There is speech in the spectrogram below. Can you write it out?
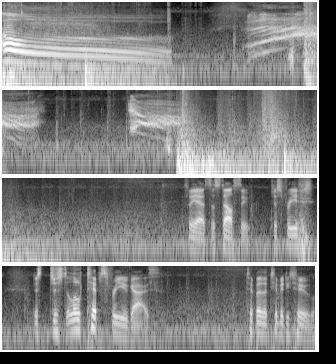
Oh. So yeah, it's a stealth suit. Just for you, just just a little tips for you guys. Tip of the tippity two.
